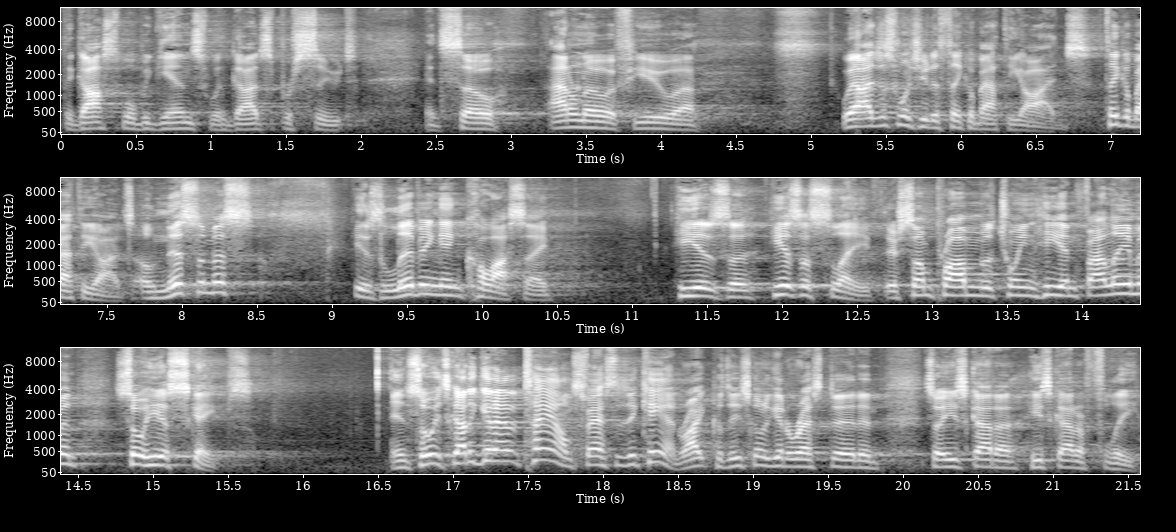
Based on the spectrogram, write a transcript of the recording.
the gospel begins with God's pursuit. And so I don't know if you, uh, well, I just want you to think about the odds. Think about the odds. Onesimus is living in Colossae. He is, a, he is a slave. There's some problem between he and Philemon, so he escapes. And so he's got to get out of town as fast as he can, right? Because he's going to get arrested, and so he's got to he's got to flee.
